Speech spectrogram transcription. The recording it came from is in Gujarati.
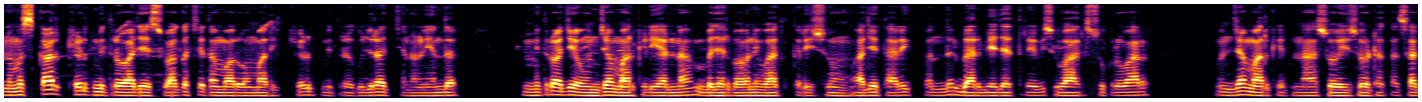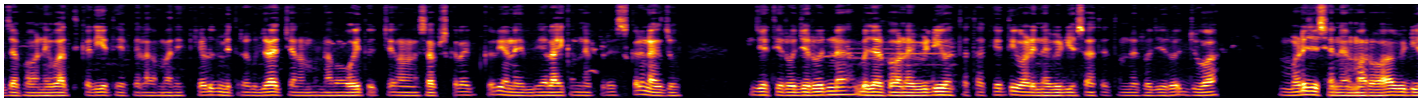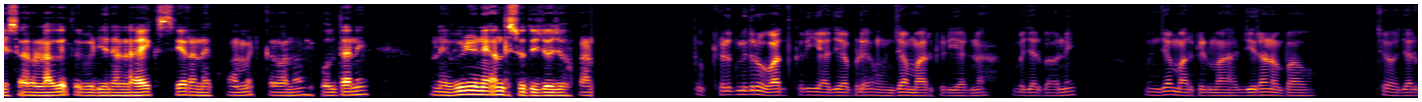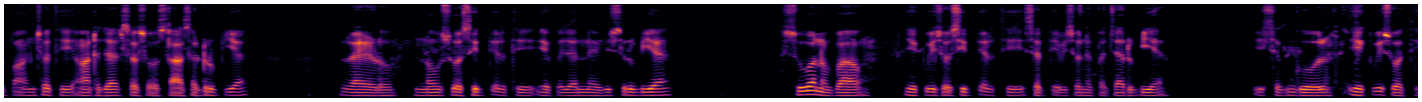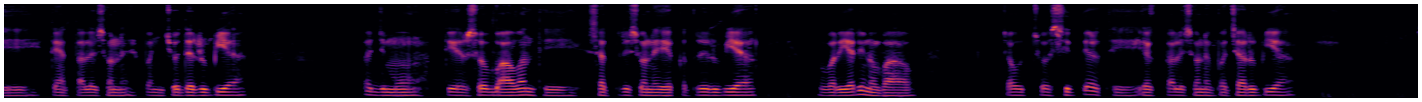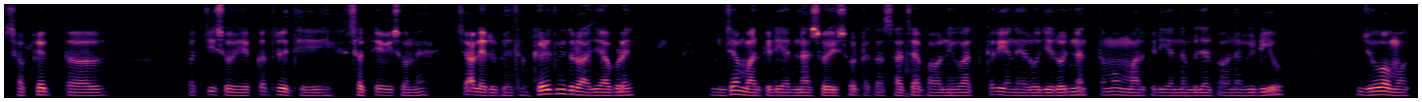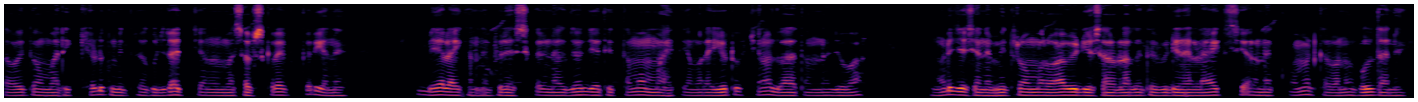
નમસ્કાર ખેડૂત મિત્રો, આજે સ્વાગત છે તમારું અમારી ખેડૂત મિત્ર ગુજરાત ચેનલની અંદર. મિત્રો, આજે ઊંઝા માર્કેટ યાર્ડના બજાર ભાવની વાત કરીશું. આજે તારીખ પંદર બાર બે હજાર ત્રેવીસ, વાર શુક્રવાર. ઊંઝા માર્કેટના સો સો ટકા સાચા ભાવની વાત કરીએ તે પહેલાં અમારી ખેડૂત મિત્ર ગુજરાત ચેનલમાં બનાવવા હોય તો ચેનલને સબસ્ક્રાઈબ કરી અને બે લાઇકનને પ્રેસ કરી નાખજો. જેથી રોજે રોજના બજાર ભાવના વીડિયો તથા ખેતીવાડીના વીડિયો સાથે તમને રોજે રોજ જોવા મળી જશે અને અમારો આ વીડિયો સારો લાગે તો વિડીયોને લાઇક શેર અને કોમેન્ટ કરવાનું ભૂલતા નહીં. અને વિડીયોને અંત સુધી જોજો. કારણ તો ખેડૂત મિત્રો, વાત કરીએ આજે આપણે ઊંઝા માર્કેટ યાર્ડના બજાર ભાવની. ઊંઝા માર્કેટમાં જીરાનો ભાવ છ હજાર પાંચસોથી આઠ હજાર છસો સાસઠ રૂપિયા, રાયડો નવસો સિત્તેરથી એક હજારને વીસ રૂપિયા, સુવાનો ભાવ એકવીસો સિત્તેરથી સત્યાવીસો ને પચાસ રૂપિયા ઈસબગોલ એકવીસોથી તેતાલીસો ને પંચોતેર રૂપિયા. અજમો તેરસો બાવનથી છત્રીસો ને એકત્રીસ રૂપિયા. વરિયાળીનો ભાવ ચૌદસો સિત્તેરથી એકતાલીસો ને પચાસ રૂપિયા. સફેદ તલ પચીસો એકત્રીસથી સત્યાવીસો ને ચાલીસ રૂપિયા. તો ખેડૂત મિત્રો, આજે આપણે ઊંઝા માર્કેટ યાર્ડના સો સો ટકા સાચા ભાવની વાત કરી અને રોજે રોજના તમામ માર્કેટ યાર્ડના બજાર ભાવના વીડિયો જોવા માગતા હોય તો અમારી ખેડૂત મિત્ર ગુજરાત ચેનલમાં સબસ્ક્રાઈબ કરી અને બે લાઇકનને પ્રેસ કરી નાખજો, જેથી તમામ માહિતી અમારા યુટ્યુબ ચેનલ દ્વારા તમને જોવા મળી જશે. અને મિત્રો, અમારો આ વીડિયો સારો લાગે તો વિડીયોને લાઇક, શેર અને કોમેન્ટ કરવાનું ભૂલતા નહીં.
